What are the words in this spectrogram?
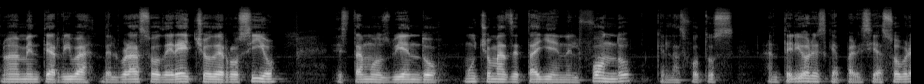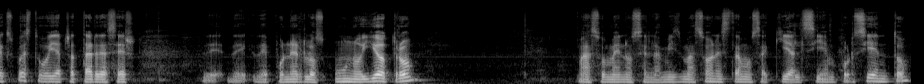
nuevamente arriba del brazo derecho de Rocío. Estamos viendo mucho más detalle en el fondo que en las fotos anteriores que aparecía sobreexpuesto. Voy a tratar de hacer de, ponerlos uno y otro. Más o menos en la misma zona estamos aquí al 100%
